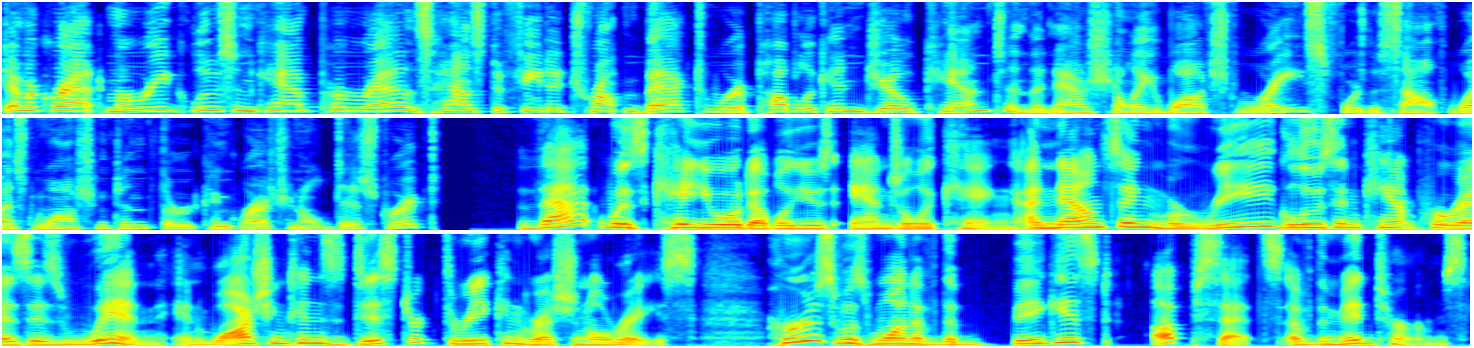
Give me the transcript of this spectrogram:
Democrat Marie Gluesenkamp Perez has defeated Trump-backed Republican Joe Kent in the nationally watched race for the Southwest Washington 3rd Congressional District. That was KUOW's Angela King announcing Marie Gluesenkamp Perez's win in Washington's District 3 congressional race. Hers was one of the biggest upsets of the midterms,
